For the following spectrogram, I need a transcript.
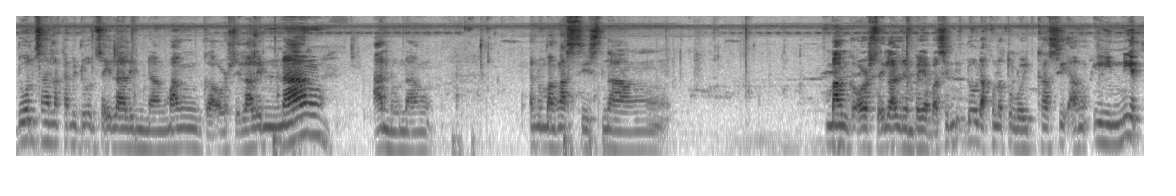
Doon sana kami doon sa ilalim ng mangga or sa ilalim ng, ano, ng, ano mga sis, ng mangga or sa ilalim ng bayabas. Hindi doon ako natuloy kasi ang init.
